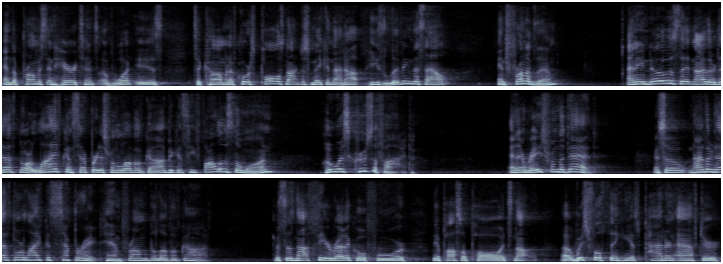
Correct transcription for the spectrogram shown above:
and the promised inheritance of what is to come. And of course, Paul's not just making that up, he's living this out in front of them. And he knows that neither death nor life can separate us from the love of God because he follows the one who was crucified and then raised from the dead. And so neither death nor life could separate him from the love of God. This is not theoretical for the Apostle Paul. It's not uh, wishful thinking. It's patterned after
